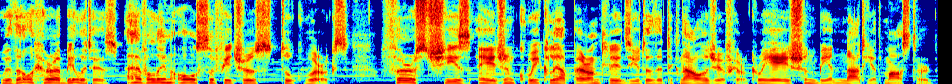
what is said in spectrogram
With all her abilities, Evelyn also features two quirks. First, she is aging quickly apparently due to the technology of her creation being not yet mastered.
